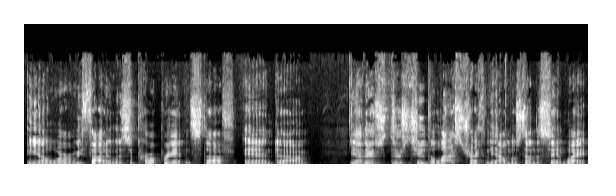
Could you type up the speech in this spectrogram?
You know where we thought it was appropriate and stuff. And um, yeah, there's there's two. The last track in the album was done the same way.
